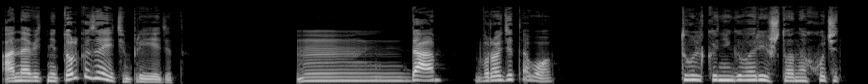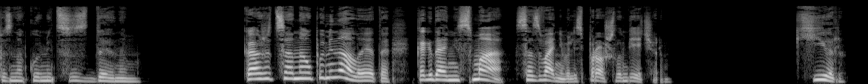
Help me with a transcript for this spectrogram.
«Она ведь не только за этим приедет?» «М -м «Да, вроде того». Только не говори, что она хочет познакомиться с Дэном. Кажется, она упоминала это, когда они с Ма созванивались прошлым вечером. Кир,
